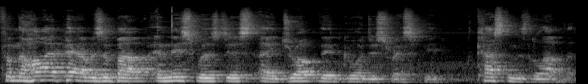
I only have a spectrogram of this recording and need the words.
from the higher powers above, and this was just a drop dead gorgeous recipe. Customers loved it.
